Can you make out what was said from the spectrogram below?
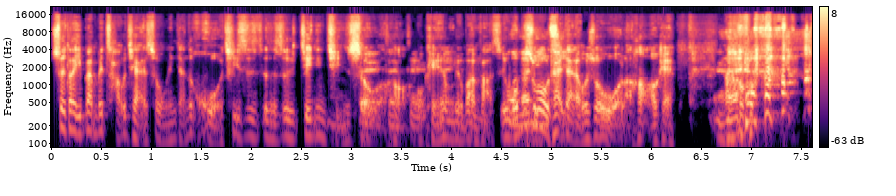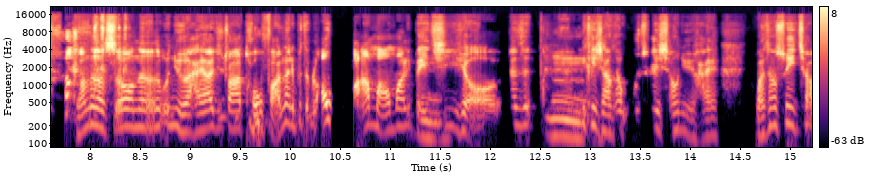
睡到一半被吵起来的时候，我跟你讲，这火气是真的是接近禽兽了。哈，OK，那没有办法，所以我不说我太太，我说我了哈，OK。然后那个时候呢，我女儿还要去抓头发，那你不怎么老拔毛吗？你北气哦。但是，嗯，你可以想想，五岁的小女孩晚上睡觉，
